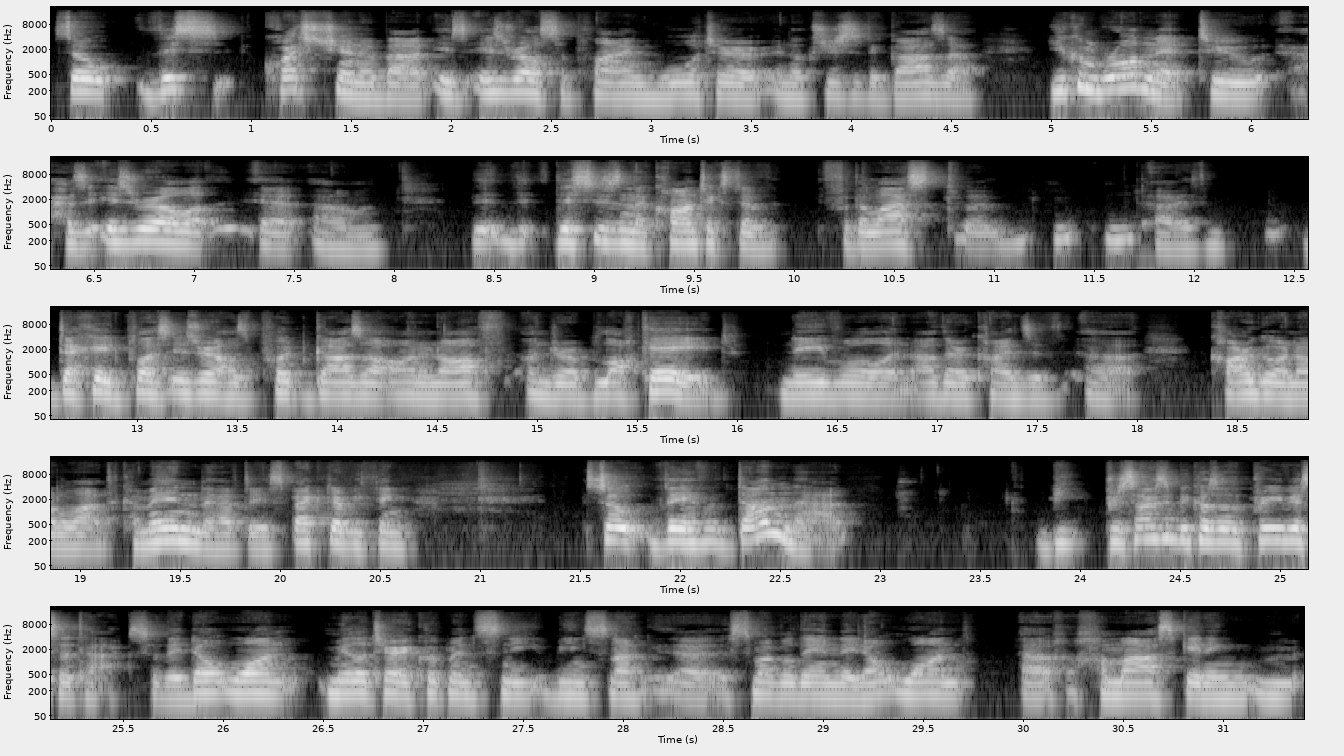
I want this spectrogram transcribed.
So, this question about is Israel supplying water and electricity to Gaza, you can broaden it to has Israel, uh, um, th- this is in the context of for the last uh, uh, decade plus, Israel has put Gaza on and off under a blockade naval and other kinds of uh, cargo are not allowed to come in. They have to inspect everything. So they have done that be, precisely because of the previous attacks. So they don't want military equipment being snuck, uh, smuggled in. They don't want uh, Hamas getting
